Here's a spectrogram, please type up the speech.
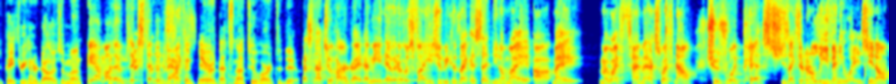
to pay three hundred dollars a month. Yeah, my, it was extended. math like, impaired. That's not too hard to do. That's not too hard, right? I mean, it, and it was funny too because, like I said, you know, my uh, my my wife at the time, my ex-wife now, she was really pissed. She's like, they're going to leave anyways, you know.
